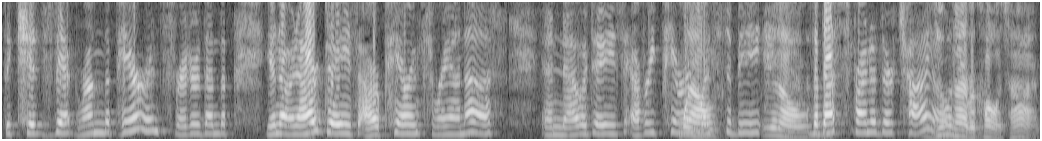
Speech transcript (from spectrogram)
the kids that run the parents rather than the, you know, in our days, our parents ran us, and nowadays every parent Well, wants to be you know, the best friend of their child. You and I recall a time.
